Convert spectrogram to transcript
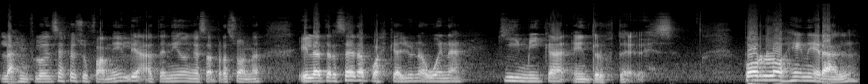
las influencias que su familia ha tenido en esa persona. Y la tercera, pues que haya una buena química entre ustedes. Por lo general,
